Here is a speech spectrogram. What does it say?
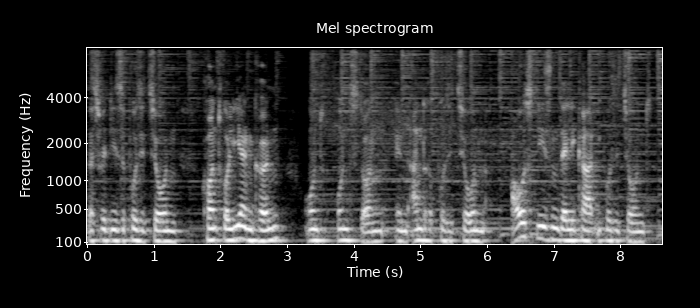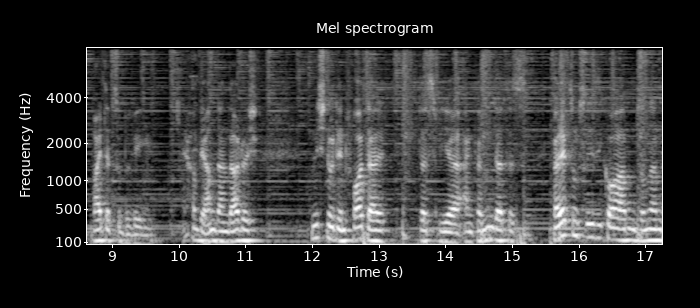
dass wir diese Position kontrollieren können und uns dann in andere Positionen aus diesen delikaten Positionen weiter zu bewegen. Ja, wir haben dann dadurch nicht nur den Vorteil, dass wir ein vermindertes Verletzungsrisiko haben, sondern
